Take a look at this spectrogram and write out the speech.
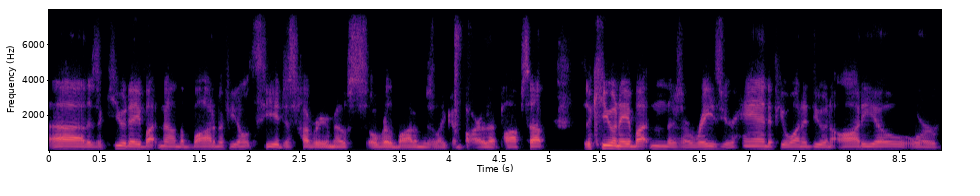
Uh, there's a Q&A button on the bottom. If you don't see it, just hover your mouse over the bottom. There's like a bar that pops up. The Q&A button. There's a raise your hand if you want to do an audio or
